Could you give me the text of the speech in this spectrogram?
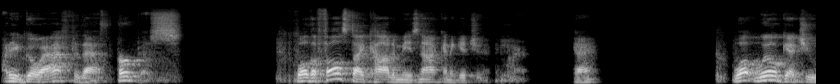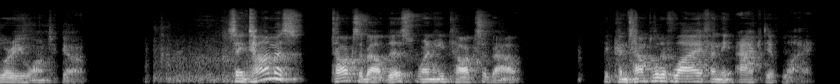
how do you go after that purpose? Well, the false dichotomy is not going to get you anywhere. Okay. What will get you where you want to go? St. Thomas talks about this when he talks about the contemplative life and the active life.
